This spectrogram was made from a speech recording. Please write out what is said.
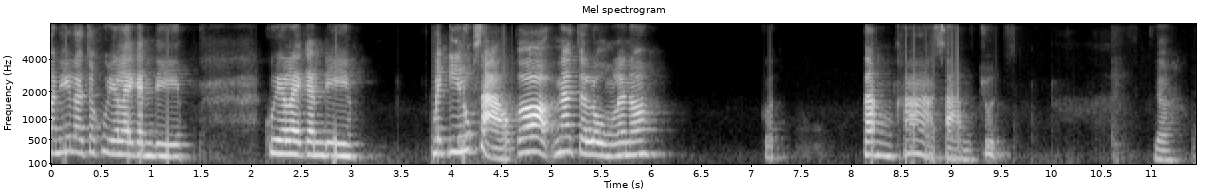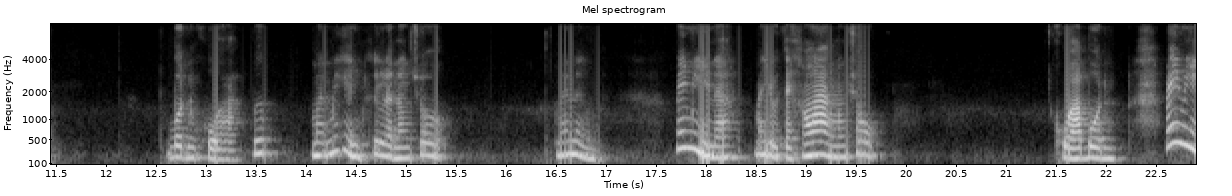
วันนี้เราจะคุยอะไรกันดี คุยอะไรกันดี เมื่อกี้ลูกสาวก็น่าจะลงแล้วเนาะกดตั้งค่าสามจุด เดี๋ยวบนขวาปุ๊บมันไม่เห็นขึ้นแล้วน้องโชคแม่หนึ่งไม่มีนะมันอยู่แต่ข้างล่างน้องโชค ขวาบน ไม่มี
